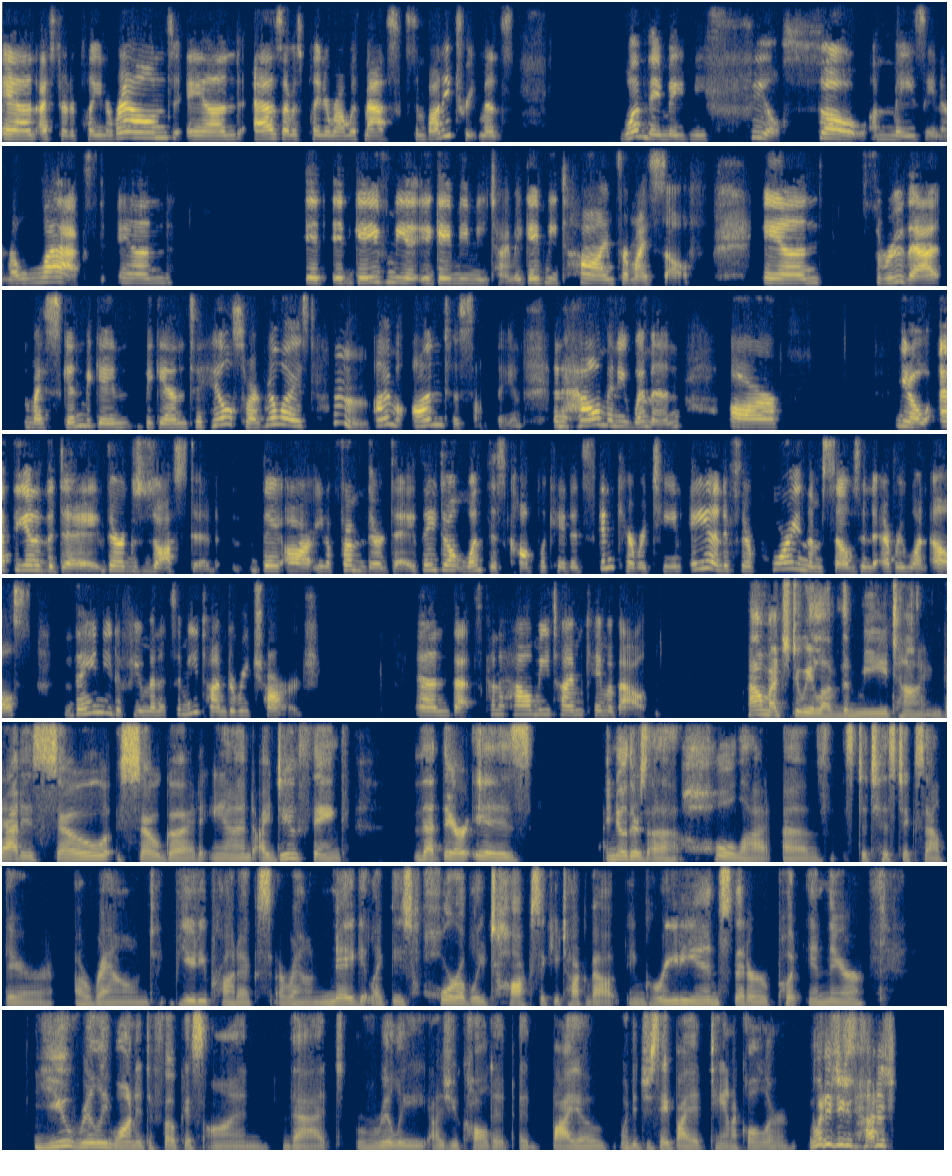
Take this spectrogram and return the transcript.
And I started playing around, and as I was playing around with masks and body treatments, one they made me feel so amazing and relaxed, and it it gave me it gave me me time. It gave me time for myself, and through that my skin began began to heal so i realized hmm i'm onto something and how many women are you know, at the end of the day, they're exhausted. They are, you know, from their day. They don't want this complicated skincare routine. And if they're pouring themselves into everyone else, they need a few minutes of me time to recharge. And that's kind of how me time came about. How much do we love the me time? That is so, so good. And I do think that there is, I know there's a whole lot of statistics out there around beauty products, around negative, like these horribly toxic, you talk about ingredients that are put in there. You really wanted to focus on that, really, as you called it, a bio, what did you say, botanical, or what did you, how did you?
